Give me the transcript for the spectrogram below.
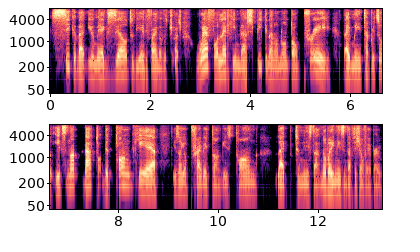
seek that you may excel to the edifying of the church. Wherefore, let him that speak in an unknown tongue pray that he may interpret. So it's not that the tongue here is not your private tongue, it's tongue like to minister. Nobody needs interpretation for your private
